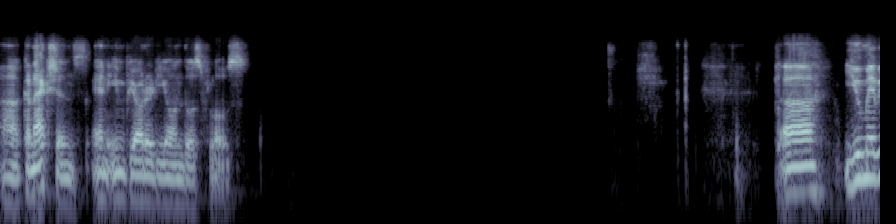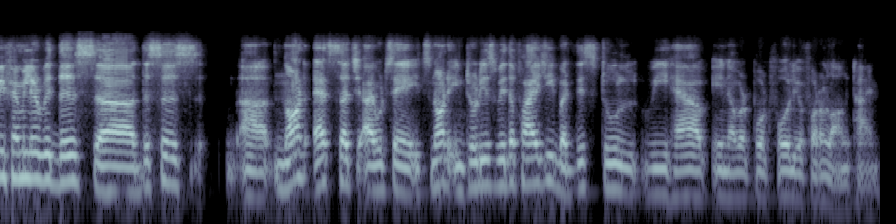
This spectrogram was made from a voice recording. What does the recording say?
uh, connections and impurity on those flows. Uh, you may be familiar with this. this is uh, not as such, I would say it's not introduced with the 5G, but this tool we have in our portfolio for a long time.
